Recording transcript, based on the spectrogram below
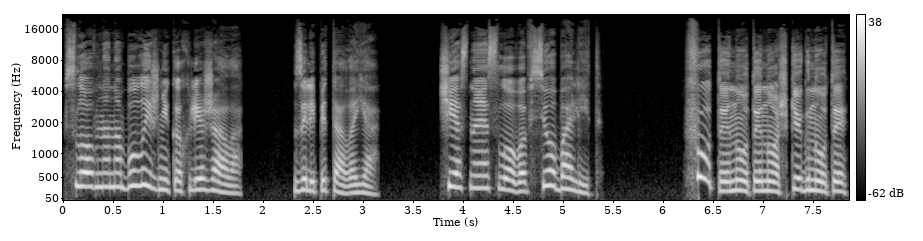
«Словно на булыжниках лежала», — залепетала я. «Честное слово, все болит». «Фу ты, ну ты, ножки гнуты!»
